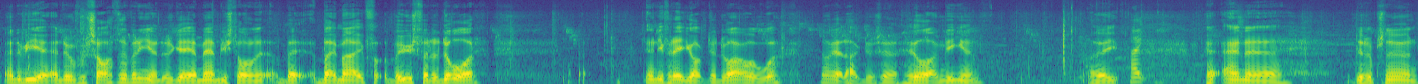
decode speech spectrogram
En, de wie, en toen zochten ze me in. Dus GMM die stond bij, bij mij, bij voor de deur. En die vreeg ook de dwaan hoor. Nou ja, dat had ik dus eh, heel lang niet in. Hey. Hey. En eh dus op sneun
